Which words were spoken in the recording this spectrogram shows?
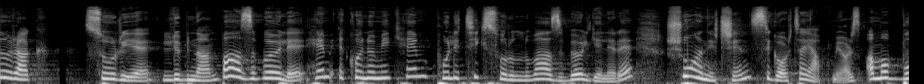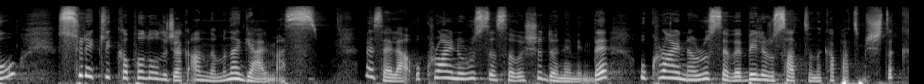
Irak, Suriye, Lübnan bazı böyle hem ekonomik hem politik sorunlu bazı bölgelere şu an için sigorta yapmıyoruz. Ama bu sürekli kapalı olacak anlamına gelmez. Mesela Ukrayna-Rusya savaşı döneminde Ukrayna, Rusya ve Belarus hattını kapatmıştık.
